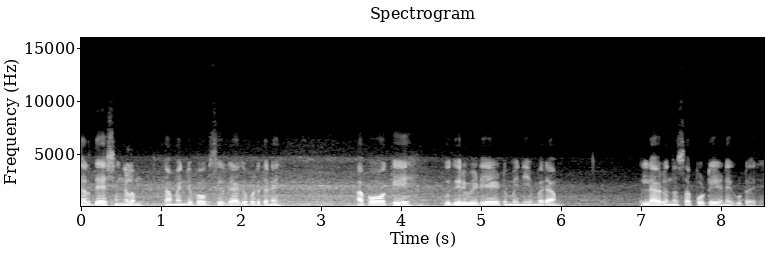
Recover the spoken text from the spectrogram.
നിർദ്ദേശങ്ങളും കമന്റ് ബോക്സിൽ രേഖപ്പെടുത്തണേ. അപ്പോൾ ഓക്കെ പുതിയൊരു വീഡിയോ ആയിട്ടും ഇനിയും വരാം. എല്ലാവരും ഒന്ന് സപ്പോർട്ട് ചെയ്യണേ കൂട്ടുകാരെ.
